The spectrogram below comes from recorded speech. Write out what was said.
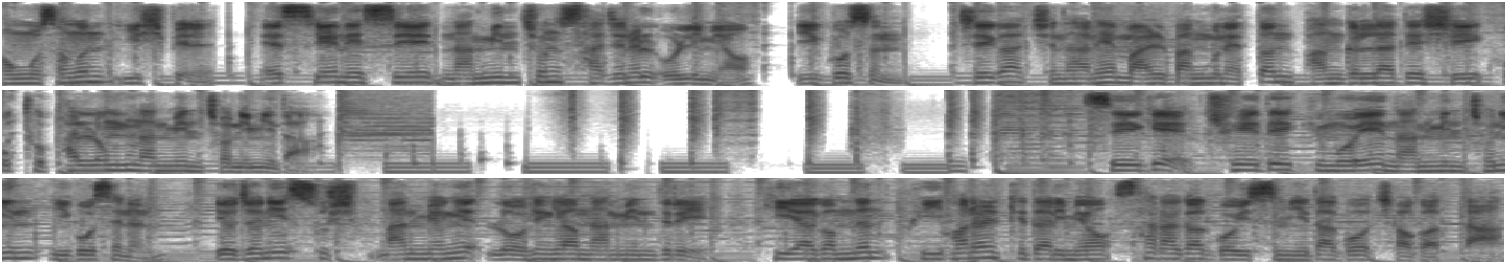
정우성은 20일 SNS에 난민촌 사진을 올리며 이곳은 제가 지난해 말 방문했던 방글라데시 후투팔롱 난민촌입니다. 세계 최대 규모의 난민촌인 이곳에는 여전히 수십만 명의 로힝야 난민들이 기약 없는 귀환을 기다리며 살아가고 있습니다고 적었다.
